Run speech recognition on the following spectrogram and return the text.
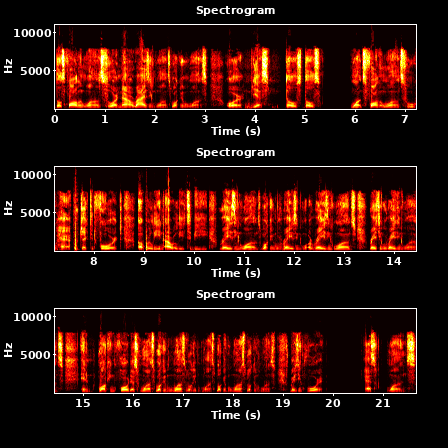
those fallen ones who are now rising ones, walking with ones, or yes, those those once fallen ones who have projected forward upwardly and outwardly to be raising ones, walking with raising raising ones, raising with raising ones, and walking forward as once, walking with ones, walking with ones, walking with ones, walking with ones, raising forward as ones.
